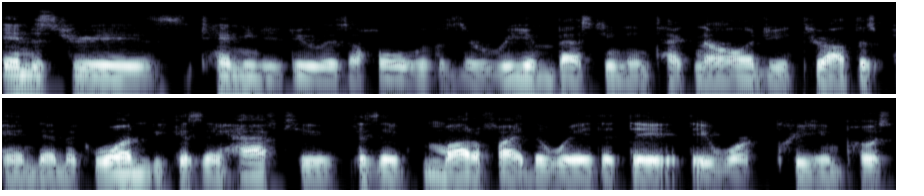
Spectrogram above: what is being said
industry is tending to do as a whole is they're reinvesting in technology throughout this pandemic. One, because they have to, because they've modified the way that they they work pre and post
